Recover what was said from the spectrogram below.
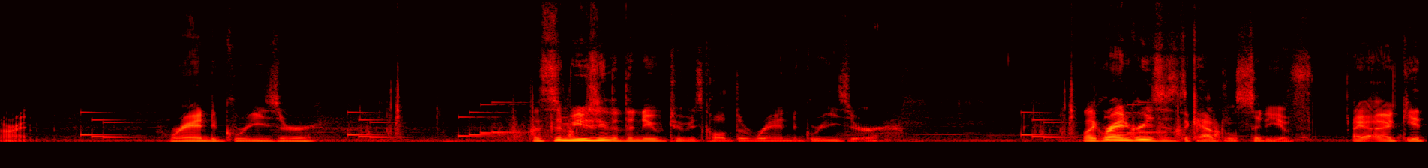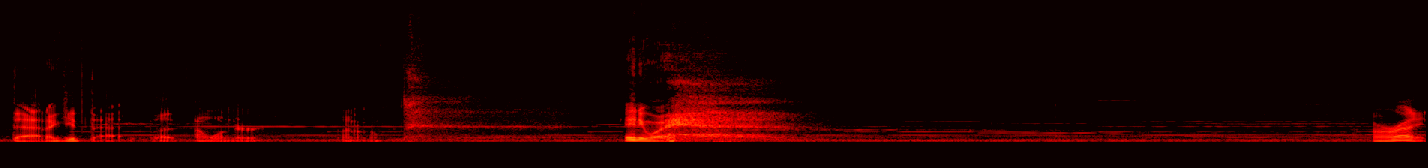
Alright. Rand Greaser. It's amusing that the noob tube is called the Rand Greaser. Like Randgriz is the capital city of. I, I get that. I get that. But I wonder. I don't know. Anyway. All right.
